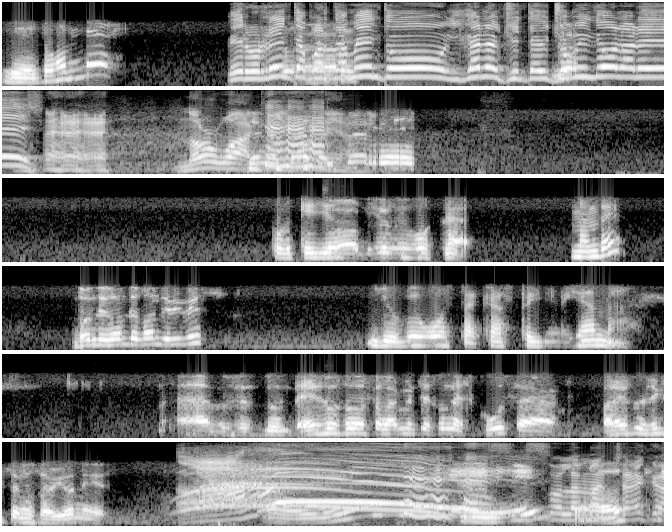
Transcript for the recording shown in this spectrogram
¿De dónde? Pero renta Ah. apartamento y gana 88 mil dólares. Norwalk. Porque yo, No, pues yo vivo acá. ¿Mande? ¿Dónde, dónde, dónde vives? Yo vivo hasta acá, hasta Indiana. Ah, pues es- eso solo- solamente es una excusa. Para eso existen los aviones. Hizo la machaca.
